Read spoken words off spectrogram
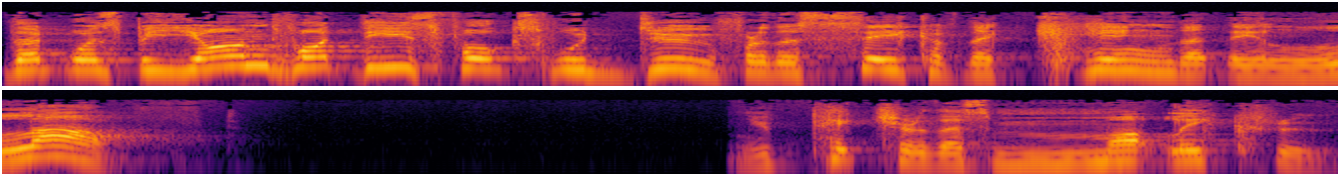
that was beyond what these folks would do for the sake of the king that they loved. You picture this motley crew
